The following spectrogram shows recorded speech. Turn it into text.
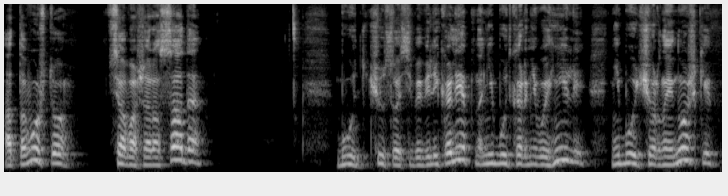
от того, что вся ваша рассада будет чувствовать себя великолепно, не будет корневой гнили, не будет черной ножки.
